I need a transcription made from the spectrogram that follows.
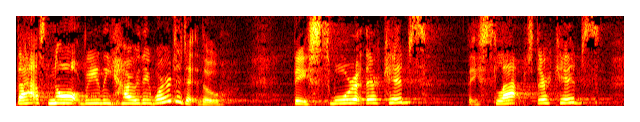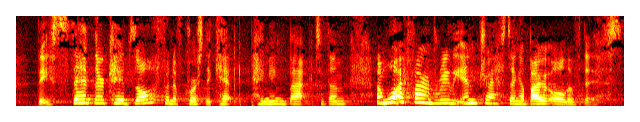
That's not really how they worded it, though. They swore at their kids, they slapped their kids, they sent their kids off, and of course, they kept pinging back to them. And what I found really interesting about all of this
